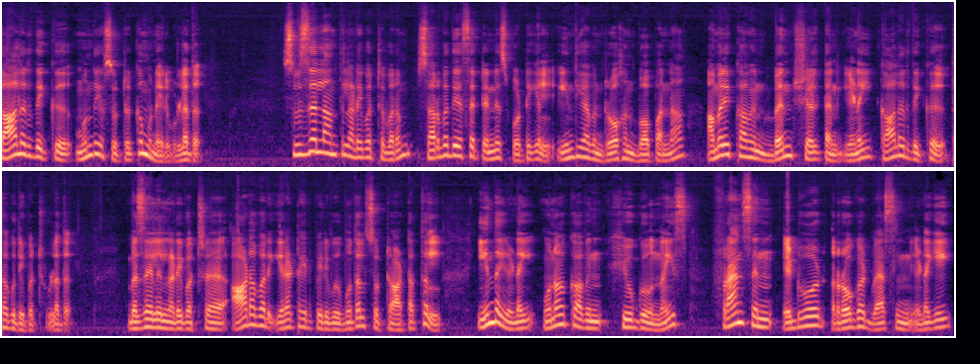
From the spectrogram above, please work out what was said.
காலிறுதிக்கு முந்தைய சுற்றுக்கு முன்னேறியுள்ளது சுவிட்சர்லாந்தில் நடைபெற்று வரும் சர்வதேச டென்னிஸ் போட்டியில் இந்தியாவின் ரோஹன் போபண்ணா அமெரிக்காவின் பென் ஷெல்டன் இணை காலிறுதிக்கு தகுதி பெற்றுள்ளது. பெசேலில் நடைபெற்ற ஆடவர் இரட்டையர் பிரிவு முதல் சுற்று ஆட்டத்தில் இந்த இணை மொனாக்கோவின் ஹியூகோ நைஸ் பிரான்சின் எட்வர்ட் ரோகர்ட் வேஸ்லின் இணையை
